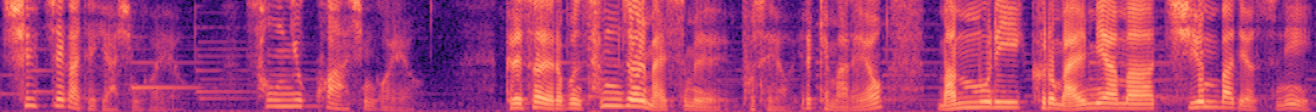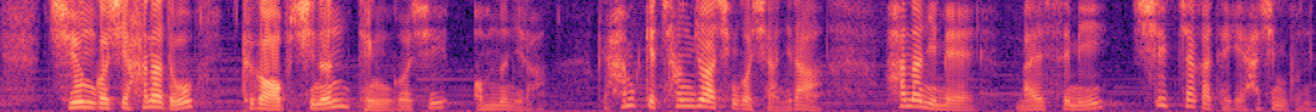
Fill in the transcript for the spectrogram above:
실제가 되게 하신 거예요. 성육화 하신 거예요. 그래서 여러분 3절 말씀을 보세요. 이렇게 말해요. 만물이 그로 말미암아 지은 바 되었으니 지은 것이 하나도 그가 없이는 된 것이 없느니라. 함께 창조하신 것이 아니라 하나님의 말씀이 실자가 되게 하신 분,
